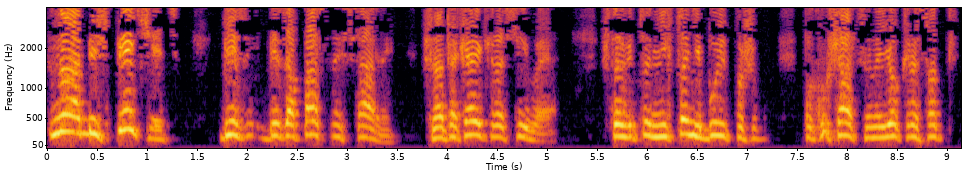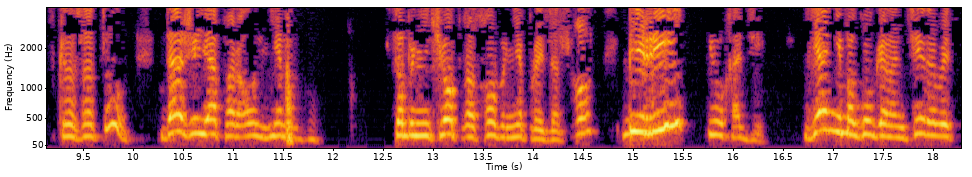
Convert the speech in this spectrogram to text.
Но обеспечить без, безопасность Сары, что она такая красивая, что никто не будет покушаться на ее красоту, даже я, фараон, не могу. Чтобы ничего плохого не произошло, бери и уходи. Я не могу гарантировать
